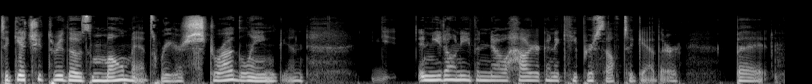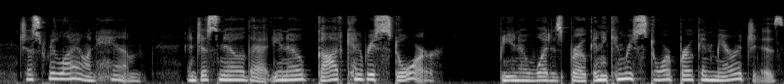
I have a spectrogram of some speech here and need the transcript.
to get you through those moments where you're struggling and, and you don't even know how you're going to keep yourself together. But just rely on Him and just know that, you know, God can restore, you know, what is broken. He can restore broken marriages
